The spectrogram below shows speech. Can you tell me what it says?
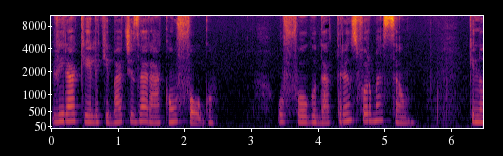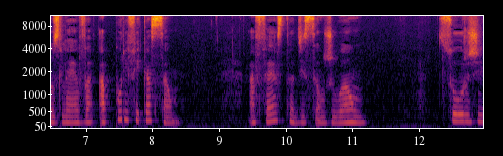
virá aquele que batizará com fogo, o fogo da transformação, que nos leva à purificação. A festa de São João surge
